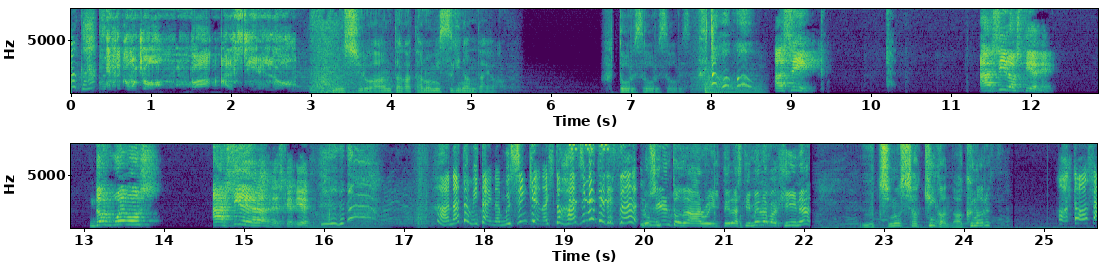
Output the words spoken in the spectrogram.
ょうか.むしろあんたが頼みすぎなんだよ太るぞ太るぞ Así. Así los tiene. Dos huevos así de grandes que tiene. あなたみたいな無神経な人初めてです Lo siento, Daryl, te lastimé la vagina. うちの借金がなくなるお父さん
